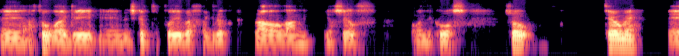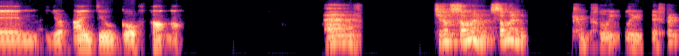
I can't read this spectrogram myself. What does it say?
Uh, I totally agree. Um, it's good to play with a group rather than yourself on the course. So, tell me, um, your ideal golf partner? Um, do you know someone someone completely different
